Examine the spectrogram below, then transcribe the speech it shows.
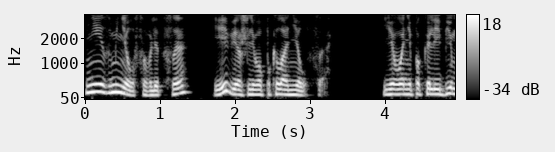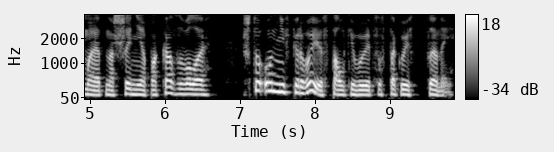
не изменился в лице и вежливо поклонился. Его непоколебимое отношение показывало, что он не впервые сталкивается с такой сценой.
